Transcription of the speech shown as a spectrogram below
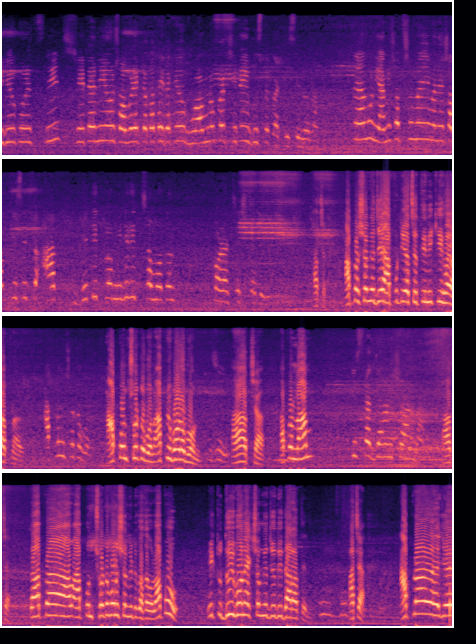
ভিডিও করেছি সেটা নিয়েও সবার একটা কথা এটা কেউ রমনা পার্ক সেটাই বুঝতে পারতেছিল না। তো এমনই আমি সবসময় মানে সব কিছু একটু আত ব্যতিক্রম নিজের ইচ্ছা মতন করার চেষ্টা করি। আচ্ছা আপনার সঙ্গে যে আপুটি আছে তিনি কি হয় আপনার? আপন ছোট বোন। আপন ছোট বোন আপনি বড় বোন? জি। আচ্ছা আপনার নাম? ইস্তার জাহান শর্মা। আচ্ছা তো আপনার আপন ছোট বোনের সঙ্গে একটু কথা বলো আপু একটু দুই বোন একসঙ্গে যদি দাঁড়াতেন। আচ্ছা আপনার যে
